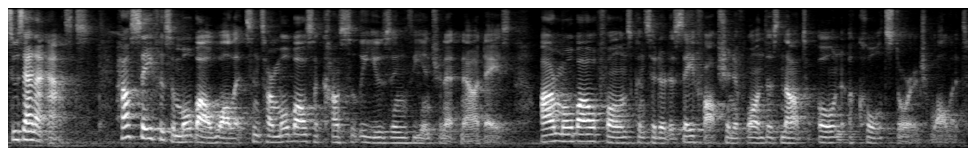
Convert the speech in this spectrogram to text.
Susanna asks, how safe is a mobile wallet since our mobiles are constantly using the internet nowadays? Are mobile phones considered a safe option if one does not own a cold storage wallet?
